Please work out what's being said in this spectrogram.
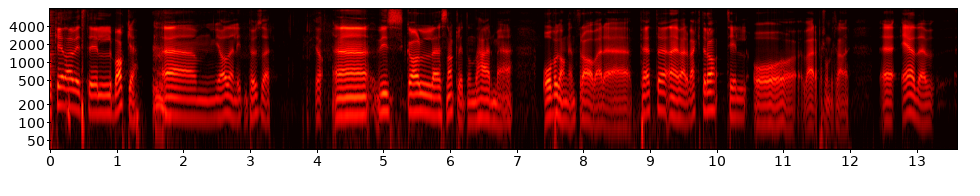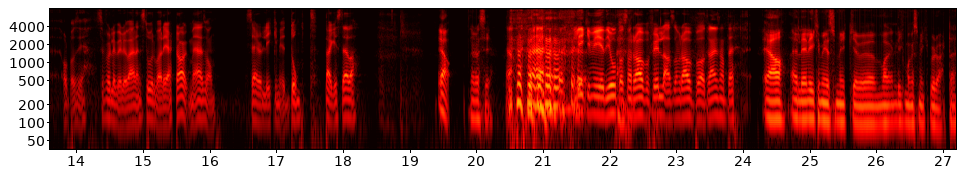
OK, da er vi tilbake. Um, vi hadde en liten pause der. Ja. Uh, vi skal eh, snakke litt om det her med overgangen fra å være PT, nei, være vekter til å være personlig trener. Uh, er det holdt på å si, Selvfølgelig vil det være en stor, variert dag, men er det sånn Ser du like mye dumt begge steder? Ja, Det vil jeg si. like mye idioter som raver på fylla, som raver på treningssenter? Ja, eller like mye som ikke, like mange som ikke burde vært der.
